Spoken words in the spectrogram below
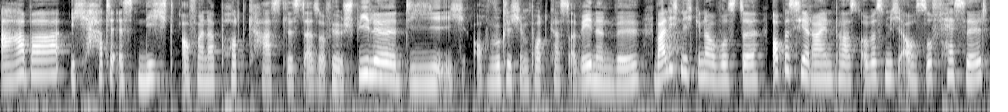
aber ich hatte es nicht auf meiner Podcast-Liste, also für Spiele, die ich auch wirklich im Podcast erwähnen will, weil ich nicht genau wusste, ob es hier reinpasst, ob es mich auch so fesselt.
